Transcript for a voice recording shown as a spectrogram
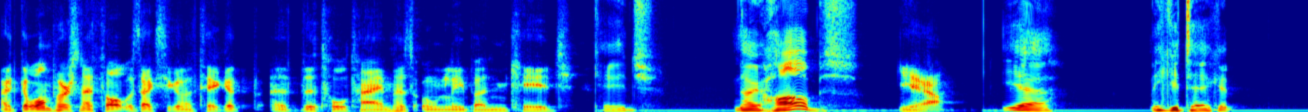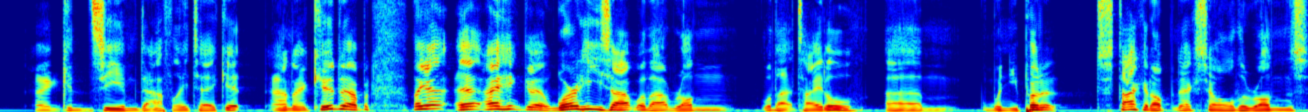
Like the one person I thought was actually going to take it uh, this whole time has only been Cage. Cage. Now Hobbs, Yeah. Yeah, he could take it. I could see him definitely take it, and I could. Uh, but like I, I think uh, where he's at with that run with that title, um, when you put it stack it up next to all the runs,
